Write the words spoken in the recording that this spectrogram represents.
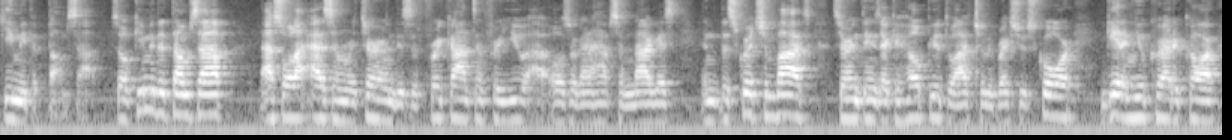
give me the thumbs up. So give me the thumbs up that's all I ask in return. This is free content for you. I also gonna have some nuggets in the description box, certain things that can help you to actually raise your score, get a new credit card,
